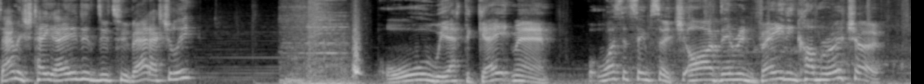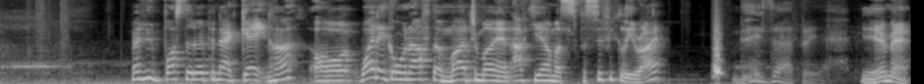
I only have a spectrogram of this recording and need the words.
damage take. Hey, didn't do too bad, actually. Oh, we at the gate, man. Why does it seem so... Oh, they're invading Kamurocho. Man, who busted open that gate, huh? Oh, why are they going after Majima and Akiyama specifically, right? Yeah, man.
